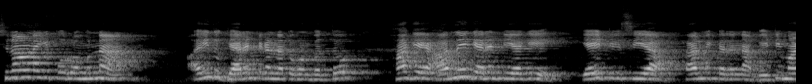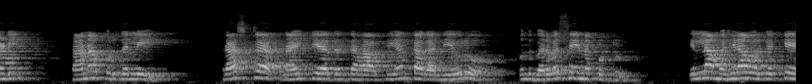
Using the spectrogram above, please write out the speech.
ಚುನಾವಣೆಗೆ ಪೂರ್ವ ಮುನ್ನ ಐದು ಗ್ಯಾರಂಟಿಗಳನ್ನ ತಗೊಂಡು ಬಂತು. ಹಾಗೆ ಆರನೇ ಗ್ಯಾರಂಟಿಯಾಗಿ ಎ ಟಿ ಸಿಯ ಕಾರ್ಮಿಕರನ್ನು ಭೇಟಿ ಮಾಡಿ, ಖಾನಾಪುರದಲ್ಲಿ ರಾಷ್ಟ್ರ ನಾಯಕಿಯಾದಂತಹ ಪ್ರಿಯಾಂಕಾ ಗಾಂಧಿಯವರು ಒಂದು ಭರವಸೆಯನ್ನು ಕೊಟ್ಟರು ಎಲ್ಲ ಮಹಿಳಾ ವರ್ಗಕ್ಕೆ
